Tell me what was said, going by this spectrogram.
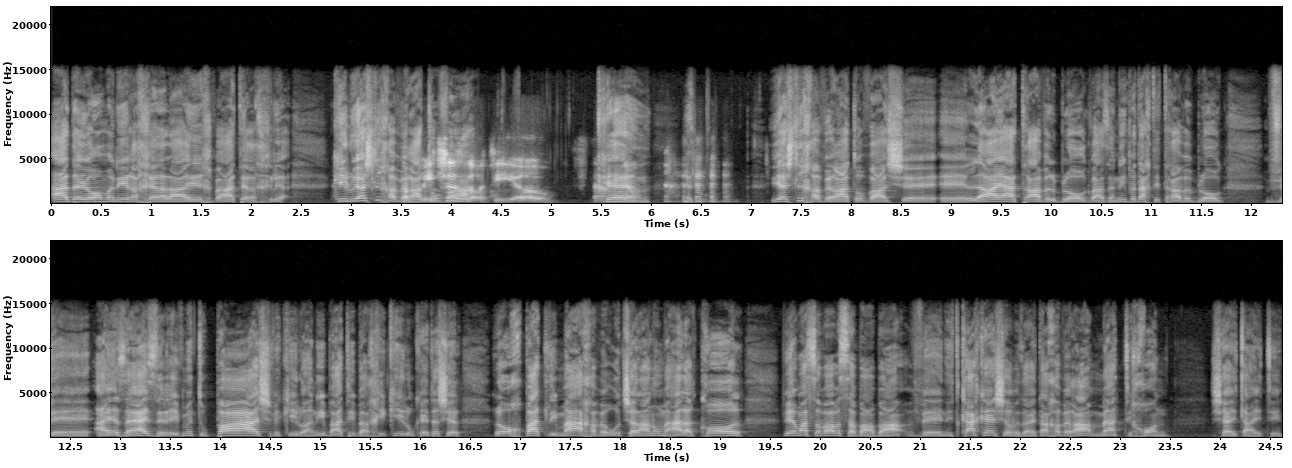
עד היום אני ארחל עלייך ואת תרחלי... כאילו, יש לי חברה טובה. הביץ' הזאת, יואו. כן. את- יש לי חברה טובה שלה היה טראבל בלוג, ואז אני פתחתי טראבל בלוג, ואז היה איזה ריב מטופש, וכאילו אני באתי בהכי כאילו קטע של לא אכפת לי מה, החברות שלנו מעל הכל, והיא אמרה סבבה סבבה, ונתקע קשר, וזו הייתה חברה מהתיכון שהייתה איתי.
